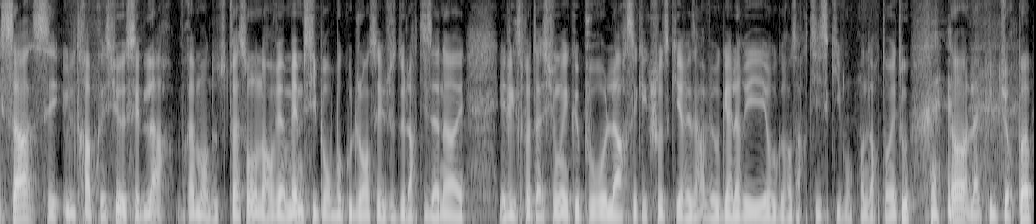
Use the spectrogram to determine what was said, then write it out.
ça, c'est ultra précieux, c'est de l'art, vraiment. De toute façon, on en revient, même si pour beaucoup de gens, c'est juste de l'artisanat et, et de l'exploitation, et que pour eux, l'art, c'est quelque chose qui est réservé aux galeries et aux grands artistes qui vont prendre leur temps et tout. non, la culture pop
